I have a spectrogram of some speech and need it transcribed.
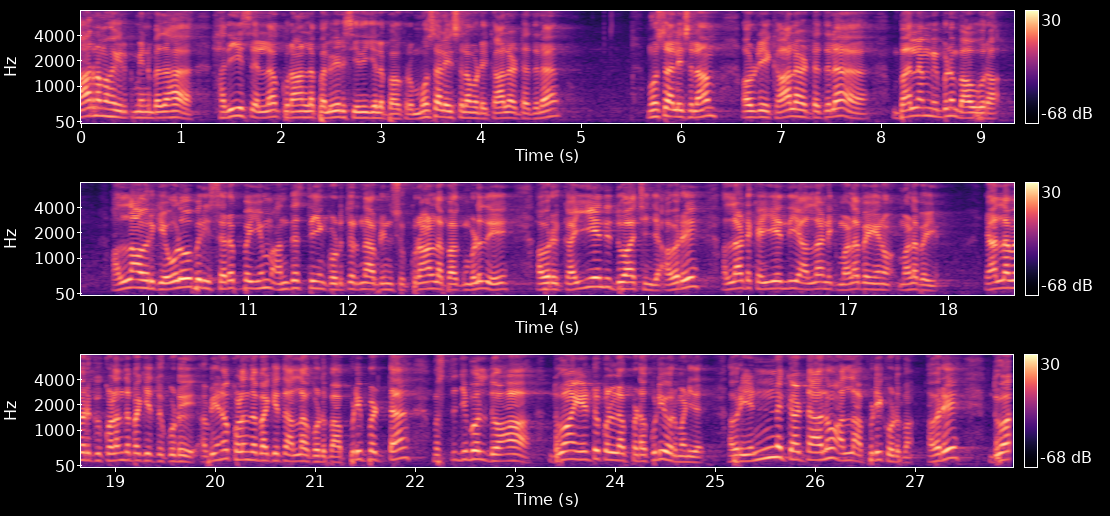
காரணமாக இருக்கும் என்பதாக ஹதீஸ் எல்லாம் குரானில் பல்வேறு செய்திகளை பார்க்குறோம். மூசா அலி இஸ்லாமுடைய காலகட்டத்தில் மூசா அலி இஸ்லாம் அவருடைய காலகட்டத்தில் பலம் இப்னு பாவுரா அல்லாஹ் அவருக்கு எவ்வளோ பெரிய சிறப்பையும் அந்தஸ்தையும் கொடுத்துருந்தா அப்படின்னு சொல்லி குரானில் பார்க்கும் பொழுது அவர் கையேந்தி துவா செஞ்சா அவர் அல்லாட்ட கையேந்தி அல்லாஹ் இன்னைக்கு மழை பெய்யணும் மழை பெய்யும். எல்லாவருக்கு குழந்த குழந்தை பாக்கியத்தை கொடு அப்படின்னா குழந்தை பாக்கியத்தை அல்லாஹ் கொடுப்பா. அப்படிப்பட்ட முஸ்தஜிபுல் துவா துவா ஏற்றுக்கொள்ளப்படக்கூடிய ஒரு மனிதர். அவர் என்ன கேட்டாலும் அல்லாஹ் அப்படி கொடுப்பான். அவர் துவா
